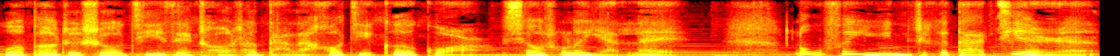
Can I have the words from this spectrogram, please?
我抱着手机在床上打了好几个滚，笑出了眼泪。陆飞宇，你这个大贱人！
